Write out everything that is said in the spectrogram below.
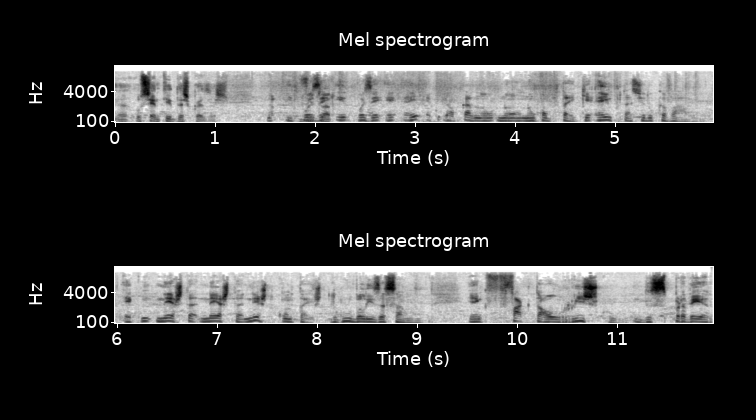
uh, o sentido das coisas. Não, e depois, é, depois é, é, é, é, ao bocado não, não, não completei, que é a importância do cavalo é que nesta, nesta, neste contexto de globalização, em que de facto há o risco de se perder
